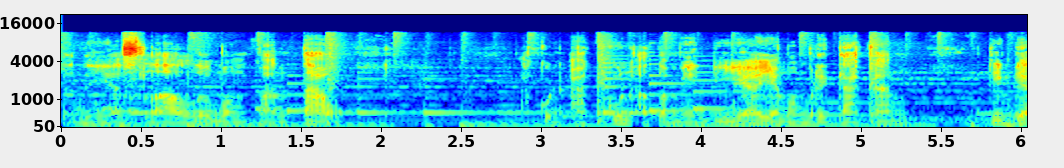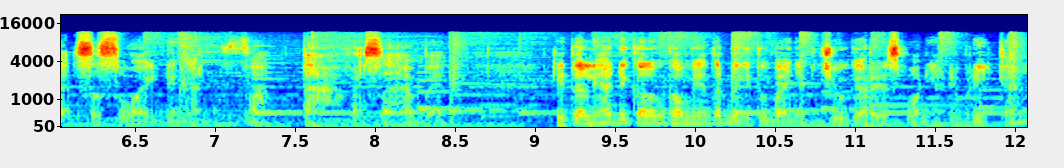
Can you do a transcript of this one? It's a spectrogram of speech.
tentunya selalu memantau akun-akun atau media yang memberitakan tidak sesuai dengan fakta, persahabat. Kita lihat di kolom komentar begitu banyak juga respon yang diberikan.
